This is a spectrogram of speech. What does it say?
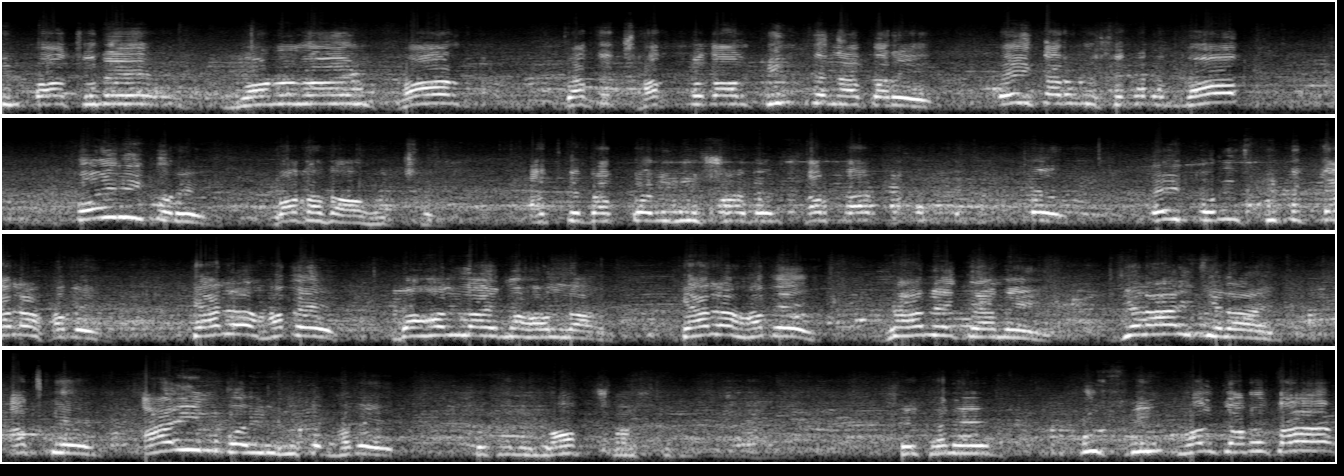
নির্বাচনে মনোনয়ন ফর্ম যাতে ছাত্রদল কিনতে না পারে, এই কারণে সেখানে মব তৈরি করে বাধা দেওয়া হচ্ছে। আজকে ডক্টর ইউনুস সাহেবের সরকার এই পরিস্থিতি কেন হবে? কেন হবে মহল্লায় মহল্লায় কেন হবে গ্রামে গ্রামে? জেলায় জেলায় আজকে আইন বহির্ভূতভাবে সেখানে মব সংস্কৃতি সেখানে উশৃঙ্খল জনতা,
